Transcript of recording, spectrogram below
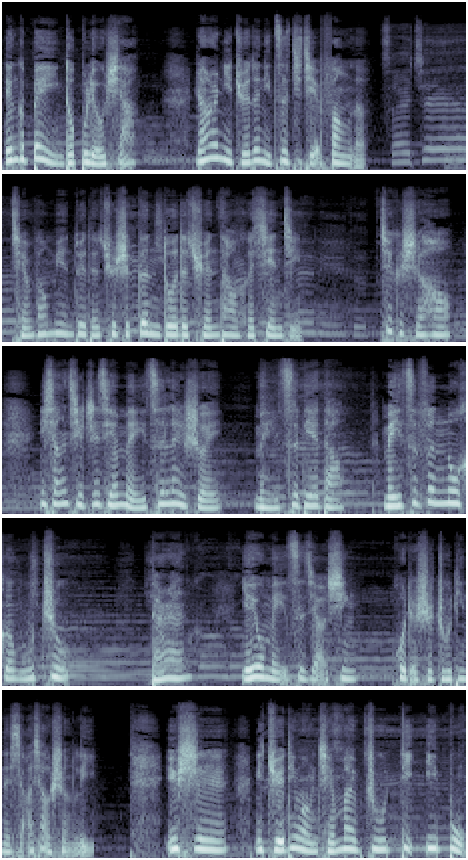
连个背影都不留下。然而你觉得你自己解放了，前方面对的却是更多的圈套和陷阱。这个时候，你想起之前每一次泪水，每一次跌倒，每一次愤怒和无助，当然，也有每一次侥幸或者是注定的小小胜利。于是，你决定往前迈出第一步，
